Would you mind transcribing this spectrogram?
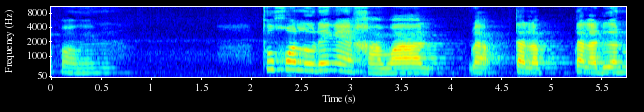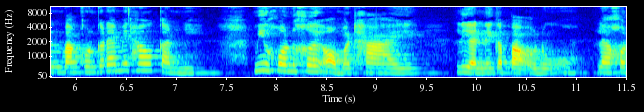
กระเป๋าเมมทุกคนรู้ได้ไงคะว่าแบบแต่ละแต่ละเดือนบางคนก็ได้ไม่เท่ากันนี่ มีคนเคยออกมาทายเหรียญในกระเป๋าหนู แล้วเขา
